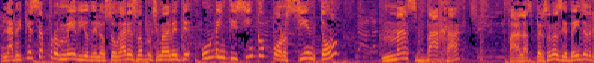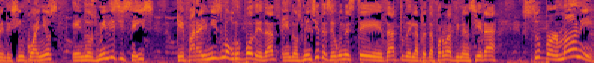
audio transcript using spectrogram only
la riqueza promedio de los hogares fue aproximadamente un 25% más baja para las personas de 20 a 35 años en 2016 que para el mismo grupo de edad en 2007, según este dato de la plataforma financiera Super Money.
